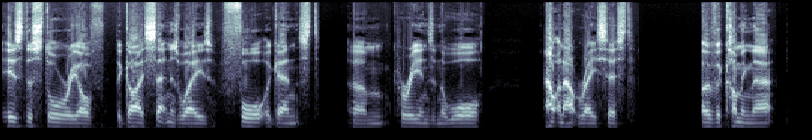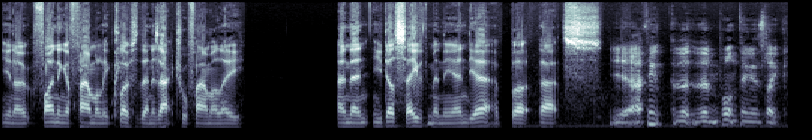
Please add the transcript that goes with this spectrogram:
is the story of the guy set in his ways, fought against um, Koreans in the war, out and out racist, overcoming that, you know, finding a family closer than his actual family, and then he does save them in the end, yeah. But that's Yeah, I think the the important thing is like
